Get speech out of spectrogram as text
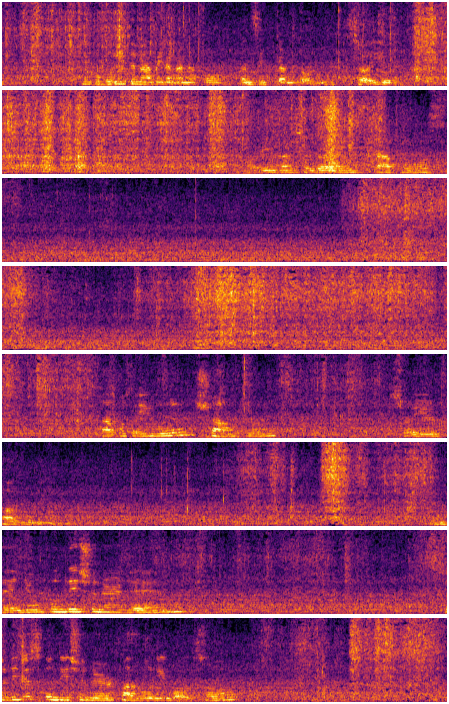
yung paborito namin ng anak ko, pancit canton. So, ayun. So, ayun lang siya guys. Tapos ayun, shampoo. So, ayun, Halloween. And then, yung conditioner din. This is conditioner, Palmolive also.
